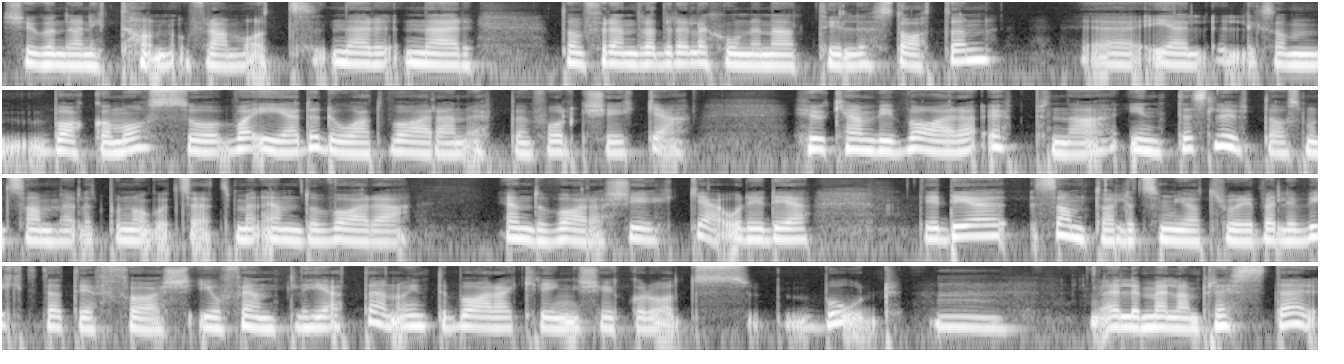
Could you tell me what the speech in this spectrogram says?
2019 och framåt? När, när de förändrade relationerna till staten eh, är liksom bakom oss. Så vad är det då att vara en öppen folkkyrka? Hur kan vi vara öppna, inte sluta oss mot samhället på något sätt, men ändå vara, ändå vara kyrka? Och det är det, det är det samtalet som jag tror är väldigt viktigt att det förs i offentligheten och inte bara kring kyrkorådsbord Mm. eller mellan präster.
